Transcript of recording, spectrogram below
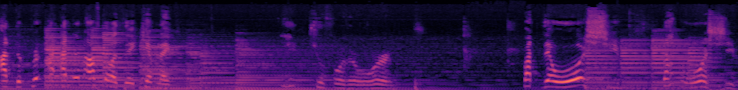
and, the, and then afterwards they came like, you for the word. But the worship, that worship,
